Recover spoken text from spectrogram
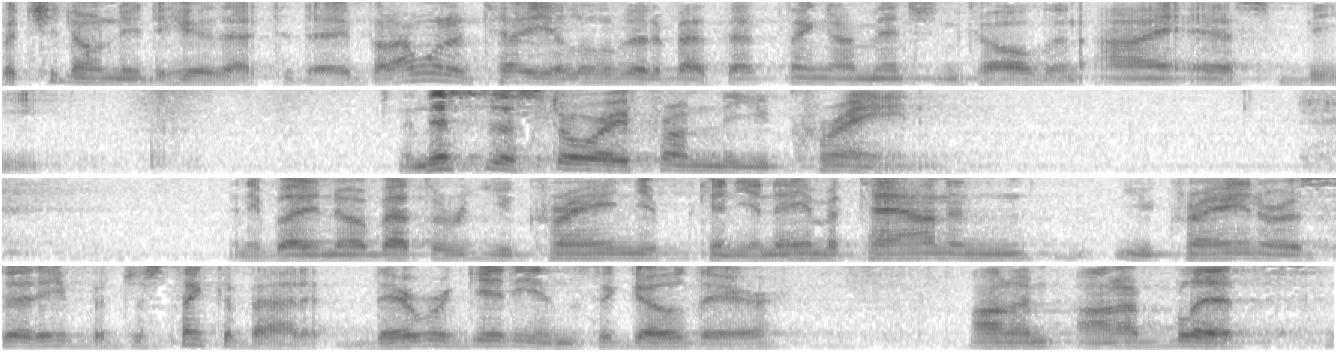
but you don't need to hear that today. But I want to tell you a little bit about that thing I mentioned called an ISB. And this is a story from the Ukraine. Anybody know about the Ukraine? Can you name a town in Ukraine or a city? But just think about it. There were Gideons that go there on, an, on a blitz,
